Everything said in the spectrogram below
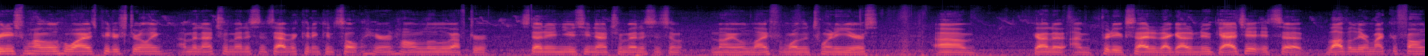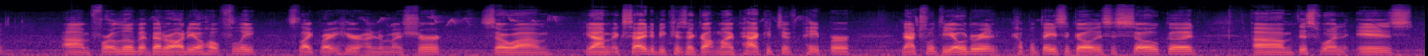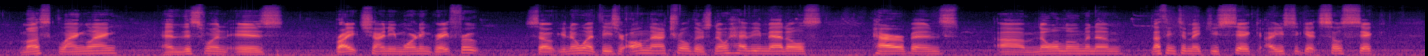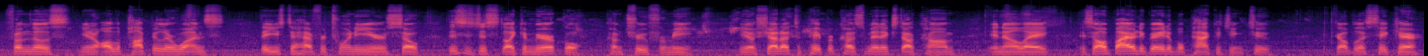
Greetings from Honolulu, Hawaii. It's Peter Sterling. I'm a natural medicines advocate and consultant here in Honolulu after studying using natural medicines in my own life for more than 20 years. Um, got a, I'm pretty excited. I got a new gadget. It's a lavalier microphone um, for a little bit better audio, hopefully. It's like right here under my shirt. So um, yeah, I'm excited because I got my package of paper natural deodorant a couple days ago. This is so good. Um, this one is musk ylang ylang and this one is bright shiny morning grapefruit. So you know what? These are all natural. There's no heavy metals parabens um, no aluminum nothing to make you sick. I used to get so sick from those you know all the popular ones they used to have for 20 years. So this is just like a miracle come true for me. You know shout out to papercosmetics.com in la it's all biodegradable packaging too. God bless. Take care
